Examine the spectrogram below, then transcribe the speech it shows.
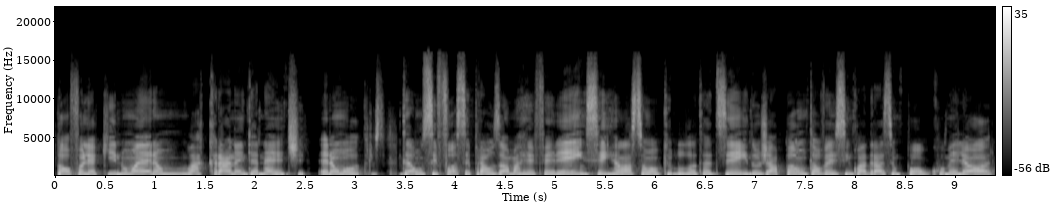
Toffoli Folha aqui não eram lacrar na internet, eram outros. Então, se fosse para usar uma referência em relação ao que o Lula está dizendo, o Japão talvez se enquadrasse um pouco melhor.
